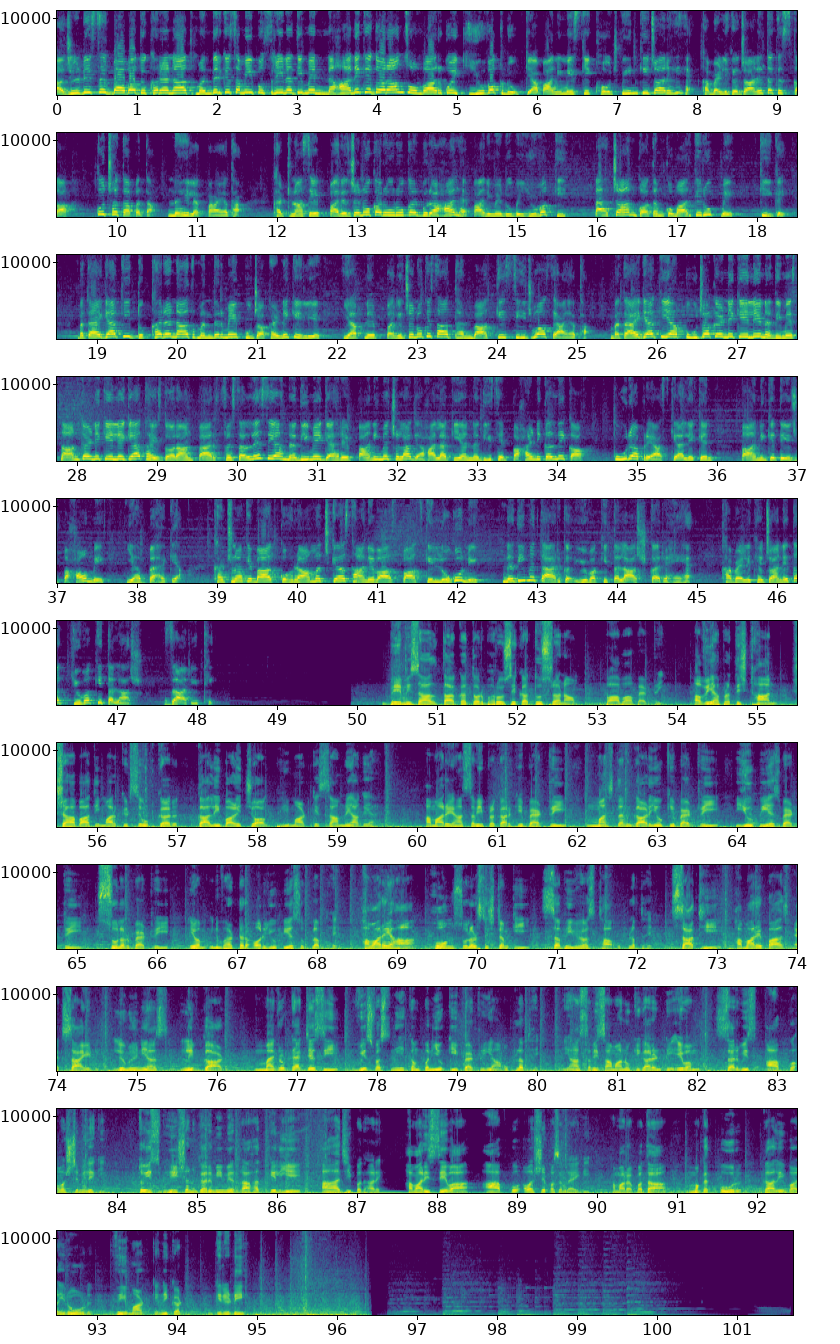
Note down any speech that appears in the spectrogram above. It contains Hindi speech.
अजीडी स्थित बाबा दुखरानाथ मंदिर के समीप उसरी नदी में नहाने के दौरान सोमवार को एक युवक डूब गया। पानी में इसकी खोजबीन की जा रही है। खबर लिखे जाने तक इसका कुछ अता पता नहीं लग पाया था। घटना से परिजनों का रो रो कर बुरा हाल है। पानी में डूबे युवक की पहचान गौतम कुमार के रूप में की गई। बताया गया कि दुखरनाथ मंदिर में पूजा करने के लिए यह अपने परिजनों के साथ धनबाद के सीजुआ से आया था। बताया गया कि यह पूजा करने के लिए, नदी में स्नान करने के लिए गया था। इस दौरान पैर फिसलने से यह नदी में गहरे पानी में चला गया। हालाँकि यह नदी से बाहर निकलने का पूरा प्रयास किया, लेकिन पानी के तेज बहाव में यह बह गया। घटना के बाद कोहराम मच गया। स्थानीय व आसपास के लोगों ने नदी में तैर कर युवक की तलाश कर रहे हैं। खबर लिखे जाने तक युवक की तलाश जारी थी। बेमिसाल, ताकत और भरोसे का दूसरा नाम, बाबा बैटरी। अब यह प्रतिष्ठान शाहबादी मार्केट से उठकर कालीबाड़ी चौक भी मार्ट के सामने आ गया है। हमारे यहाँ सभी प्रकार की बैटरी मस्तन गाड़ियों की battery, UPS battery, solar battery एवं इन्वर्टर और यूपीएस उपलब्ध है। हमारे यहाँ होम सोलर सिस्टम की सभी व्यवस्था उपलब्ध है। साथ ही हमारे पास एक्साइड, ल्यूमिनियस, लिपगार्ड, माइक्रोटैक जैसी विश्वसनीय कंपनियों की बैटरियाँ उपलब्ध है। यहाँ सभी सामानों की गारंटी एवं सर्विस आपको अवश्य मिलेगी। तो इस भीषण गर्मी में राहत के लिए आज ही पधारें। हमारी सेवा आपको अवश्य पसंद आएगी। हमारा पता Magatpur Kalibari road, V Mart के निकट गिरिडीह।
